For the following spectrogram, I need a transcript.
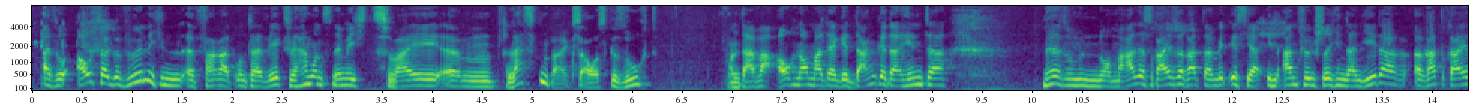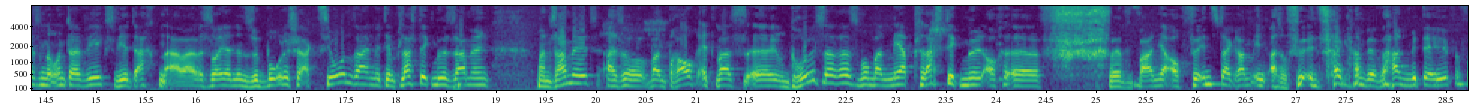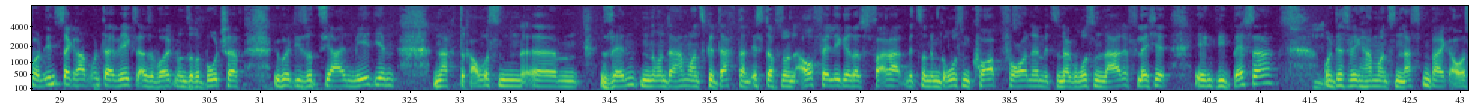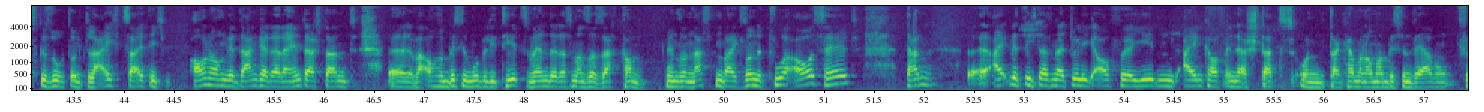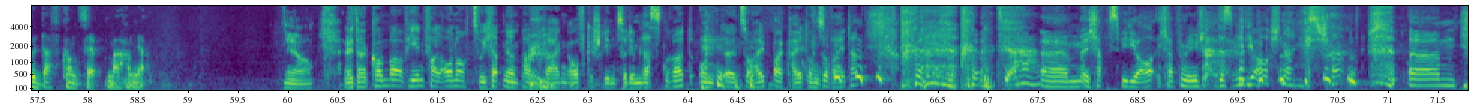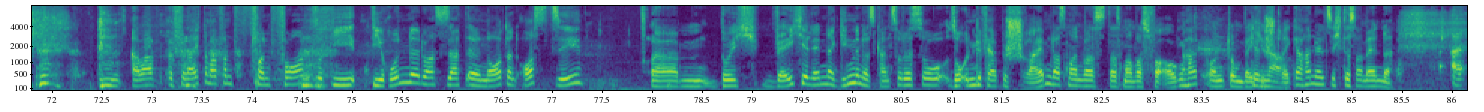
also außergewöhnlichen äh, Fahrrad unterwegs. Wir haben uns nämlich zwei ähm, Lastenbikes ausgesucht. Und da war auch nochmal der Gedanke dahinter, ne, so ein normales Reiserad, damit ist ja in Anführungsstrichen dann jeder Radreisende unterwegs. Wir dachten aber, es soll ja eine symbolische Aktion sein mit dem Plastikmüll sammeln. Man sammelt, also man braucht etwas äh, Größeres, wo man mehr Plastikmüll auch, äh, wir waren ja auch für Instagram, in, also für Instagram, wir waren mit der Hilfe von Instagram unterwegs, also wollten unsere Botschaft über die sozialen Medien nach draußen ähm, senden und da haben wir uns gedacht, dann ist doch so ein auffälligeres Fahrrad mit so einem großen Korb vorne, mit so einer großen Ladefläche irgendwie besser. Hm. Und deswegen haben wir uns ein Lastenbike ausgesucht und gleichzeitig auch noch ein Gedanke, der dahinter stand, äh, war auch ein bisschen Mobilitätswende, dass man so sagt, komm, wenn so ein Lastenbike so eine Tour aushält, dann äh, eignet sich das natürlich auch für jeden Einkauf in der Stadt und dann kann man auch mal ein bisschen Werbung für das Konzept machen, ja. Ja, äh, da kommen wir auf jeden Fall auch noch zu. Ich habe mir ein paar Fragen aufgeschrieben zu dem Lastenrad und äh, zur Haltbarkeit und so weiter. ja. ähm, ich habe das Video, ich habe mir das Video auch schon angeschaut. Ähm, aber vielleicht nochmal von, von vorn so die, die Runde. Du hast gesagt äh, Nord- und Ostsee. Ähm, durch welche Länder ging denn das? Kannst du das so, so ungefähr beschreiben, dass man was, dass man was vor Augen hat? Und um welche genau. Strecke handelt sich das am Ende?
